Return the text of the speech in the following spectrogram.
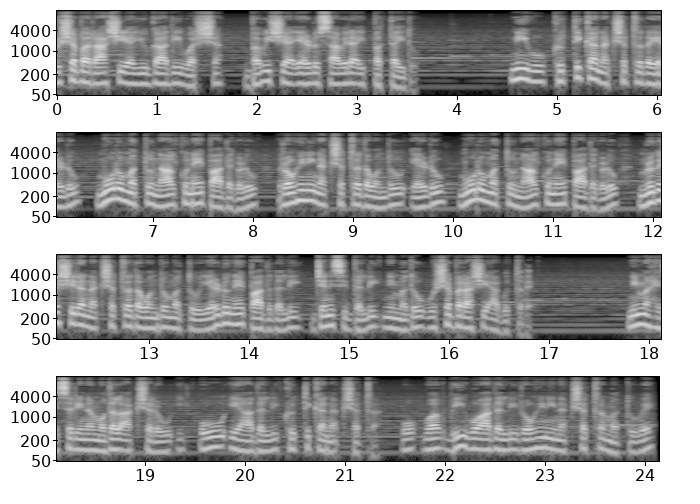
ವೃಷಭ ರಾಶಿಯ ಯುಗಾದಿ ವರ್ಷ, ಭವಿಷ್ಯ ಎರಡು ಸಾವಿರ ಇಪ್ಪತ್ತೈದು. ನೀವು ಕೃತ್ತಿಕ ನಕ್ಷತ್ರದ ಎರಡು, ಮೂರು ಮತ್ತು ನಾಲ್ಕನೇ ಪಾದಗಳು, ರೋಹಿಣಿ ನಕ್ಷತ್ರದ ಒಂದು, ಎರಡು, ಮೂರು ಮತ್ತು ನಾಲ್ಕನೇ ಪಾದಗಳು, ಮೃಗಶಿರ ನಕ್ಷತ್ರದ ಒಂದು ಮತ್ತು ಎರಡನೇ ಪಾದದಲ್ಲಿ ಜನಿಸಿದ್ದಲ್ಲಿ ನಿಮ್ಮದು ವೃಷಭರಾಶಿ ಆಗುತ್ತದೆ. ನಿಮ್ಮ ಹೆಸರಿನ ಮೊದಲ ಅಕ್ಷರವು ಇ ಓ ಎ ಆದಲ್ಲಿ ಕೃತ್ತಿಕ ನಕ್ಷತ್ರ ಓ ವ, ವಿ ಓ ಆದಲ್ಲಿ ರೋಹಿಣಿ ನಕ್ಷತ್ರ ಮತ್ತು ವೆ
